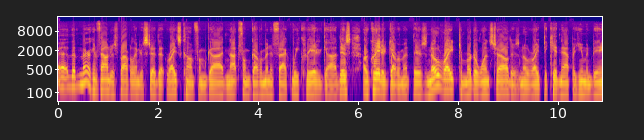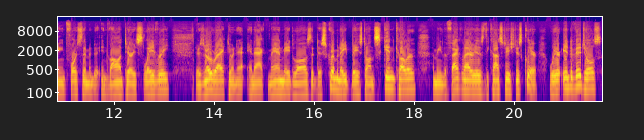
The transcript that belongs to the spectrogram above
uh, the American founders properly understood that rights come from God, not from government. In fact, we created God. There's or created government. There's no right to murder one's child. There's no right to kidnap a human being and force them into involuntary slavery. There's no right to enact man-made laws that discriminate based on skin color. I mean, the fact of the matter is, the Constitution is clear. We're individuals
